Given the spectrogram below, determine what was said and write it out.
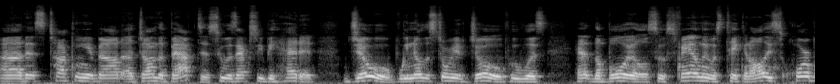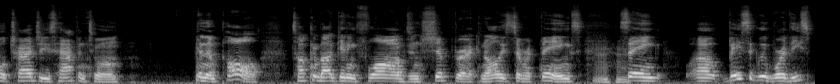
uh, that's talking about uh, John the Baptist, who was actually beheaded. Job, we know the story of Job, who was had the boils, whose family was taken. All these horrible tragedies happened to him. And then Paul talking about getting flogged and shipwrecked and all these different things, saying uh, basically, were these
